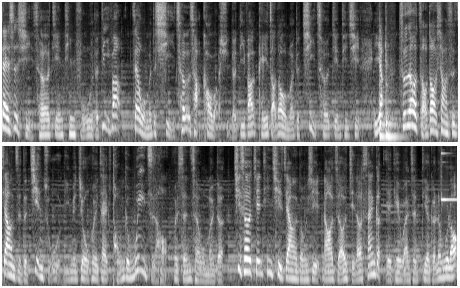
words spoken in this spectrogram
再是洗车监听服务的地方，在我们的洗车场靠瓦许的地方，可以找到我们的汽车监听器。一样，只要找到像是这样子的建筑物，里面就会在同一个位置哈，会生成我们的汽车监听器这样的东西。然后只要解到三个，也可以完成第二个任务喽。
